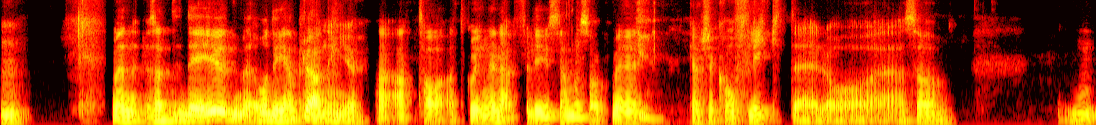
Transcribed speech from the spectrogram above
Mm. Men så det är ju, och det är en prövning ju att, ta, att gå in i det, för det är ju samma sak med kanske konflikter och alltså mm,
